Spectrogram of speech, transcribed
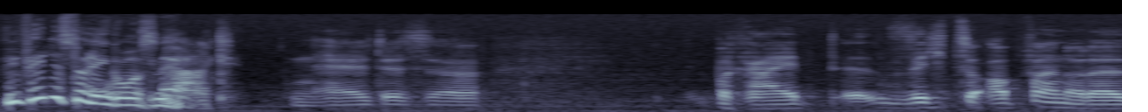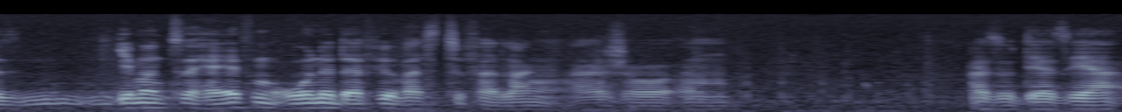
wie findest du den großen Herk? Ein Held ist äh, bereit, äh, sich zu opfern oder jemand zu helfen, ohne dafür was zu verlangen. Also, ähm, also der sehr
